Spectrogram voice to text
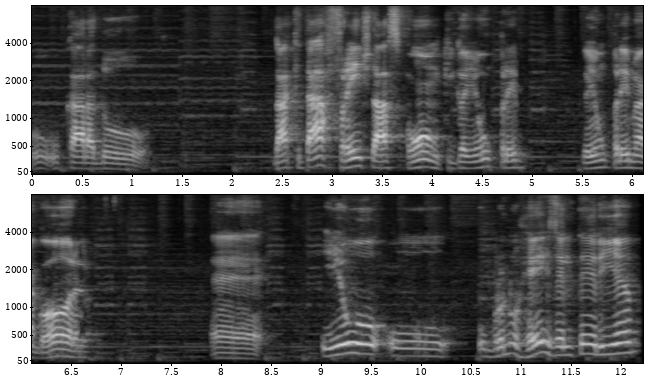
o, o cara do. Da, que tá à frente da Ascom, que ganhou um prêmio, ganhou um prêmio agora. É, e o, o, o Bruno Reis, ele teria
